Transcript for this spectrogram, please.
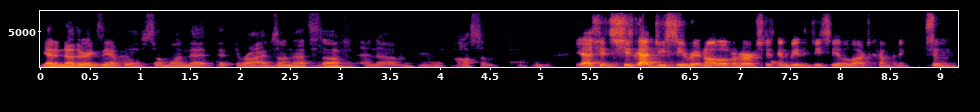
yet another example of someone that that thrives on that stuff and um awesome Yeah, she's she's got GC written all over her. She's going to be the GC of a large company soon.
